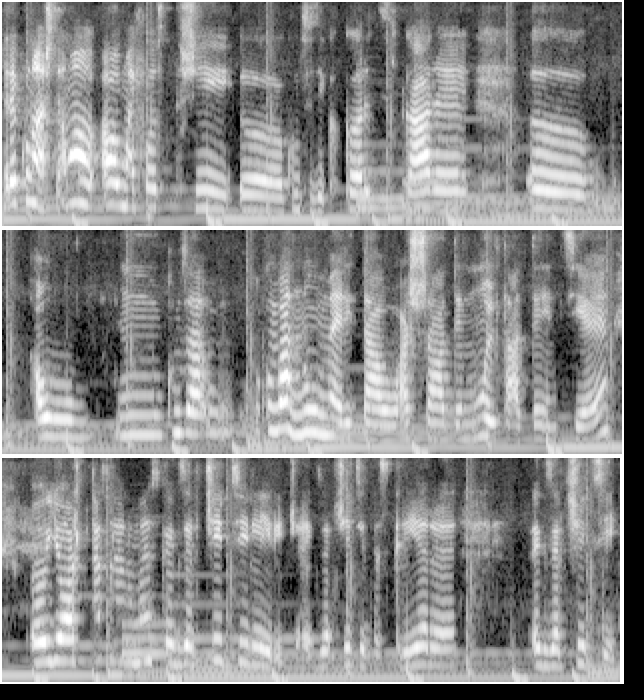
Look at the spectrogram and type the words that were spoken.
recunoaștem, au, au mai fost și, uh, cum să zic, cărți care uh, au mm, cum za, cumva nu meritau așa de multă atenție. Uh, eu aș putea să le numesc exerciții lirice, exerciții de scriere, exerciții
